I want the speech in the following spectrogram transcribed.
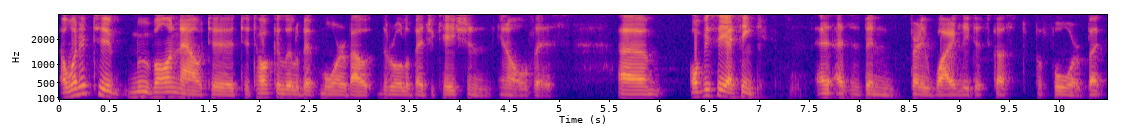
I wanted to move on now to, to talk a little bit more about the role of education in all this. Um, obviously, I think, as has been very widely discussed before, but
